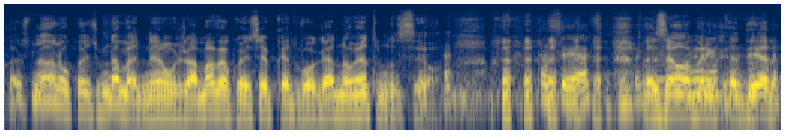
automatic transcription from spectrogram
Quase, não, não conheço. Não, mas não, jamais vai conhecer, porque advogado não entra no céu. Tá certo. mas é uma brincadeira.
